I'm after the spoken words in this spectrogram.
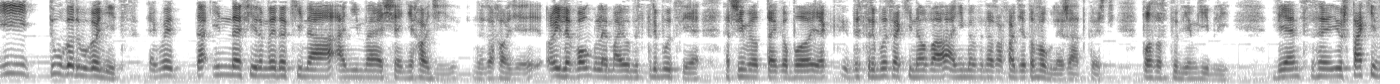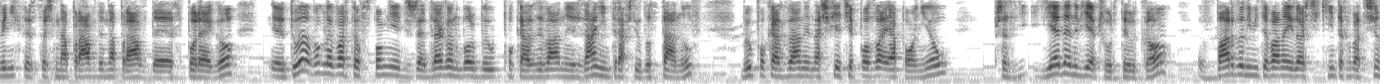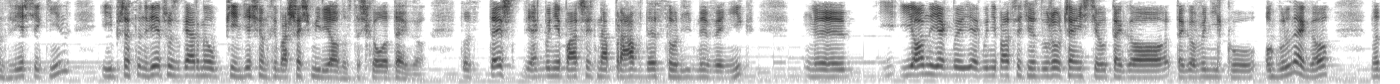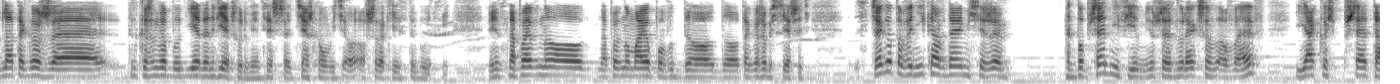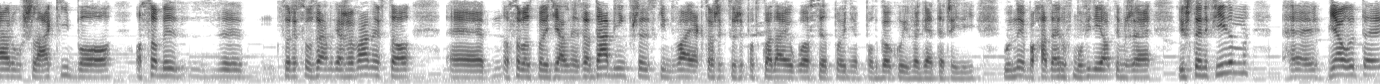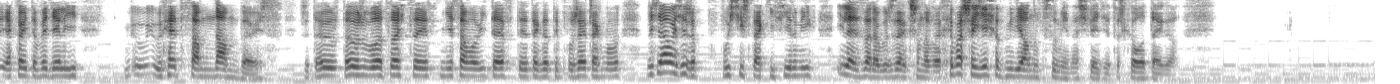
I długo, długo nic. Jakby na inne firmy do kina anime się nie chodzi na zachodzie. O ile w ogóle mają dystrybucję. Zacznijmy od tego, bo jak dystrybucja kinowa anime na zachodzie to w ogóle rzadkość. Poza studiem Ghibli. Więc e, już taki wynik to jest coś naprawdę, naprawdę sporego. E, tu w ogóle warto wspomnieć, że Dragon Ball był pokazywany zanim trafił do Stanów. Był pokazany na świecie poza Japonią przez jeden wieczór tylko, w bardzo limitowanej ilości kin, to chyba 1200 kin, i przez ten wieczór zgarnął 50 chyba 6 milionów, coś koło tego. To też, jakby nie patrzeć, naprawdę solidny wynik. Yy, i on jakby, jakby nie patrzeć jest dużą częścią tego, tego wyniku ogólnego, no dlatego, że tylko, że to był jeden wieczór, więc jeszcze ciężko mówić o, o szerokiej dystrybucji. Więc na pewno, na pewno mają powód do, do tego, żeby się cieszyć. Z czego to wynika? Wydaje mi się, że ten poprzedni film, już Resurrection of F, jakoś przetarł szlaki, bo osoby, z, które są zaangażowane w to, e, osoby odpowiedzialne za dubbing, przede wszystkim dwaj aktorzy, którzy podkładają głosy odpowiednio pod Goku i Vegetę, czyli głównych bohaterów, mówili o tym, że już ten film e, miał, te, jak oni to powiedzieli, we had some numbers, że to już, to już było coś, co jest niesamowite w ty, tego typu rzeczach, bo myślało się, że wpuścisz taki filmik, ile zarobisz za actionowe? Chyba 60 milionów w sumie na świecie, coś koło tego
